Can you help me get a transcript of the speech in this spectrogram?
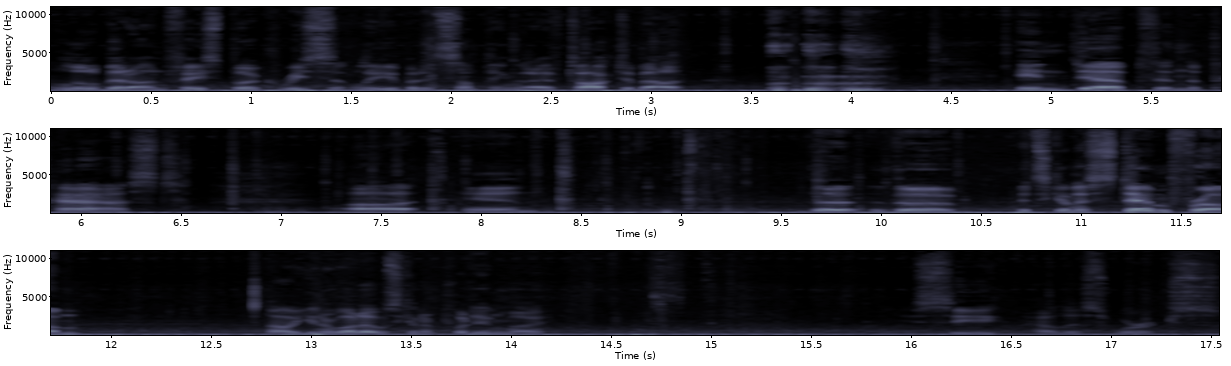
a little bit on Facebook recently, but it's something that I've talked about in depth in the past, uh, and the the it's going to stem from. Oh, you know what? I was going to put in my. You see how this works.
